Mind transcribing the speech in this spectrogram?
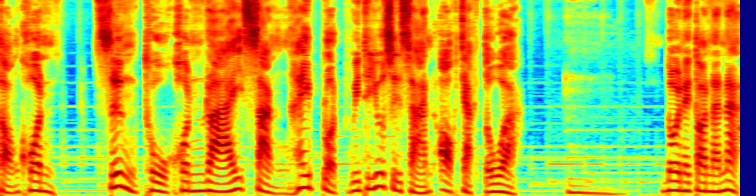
สองคน ซึ่งถูกคนร้ายสั่งให้ปลดวิทยุสื่อสารออกจากตัว โดยในตอนนั้นน่ะ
